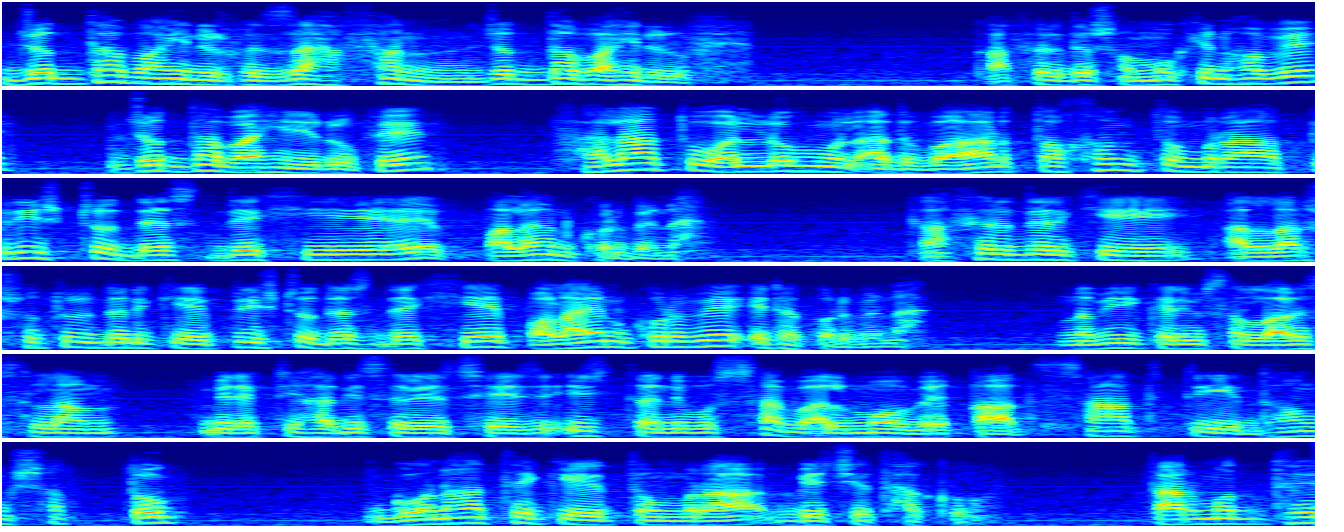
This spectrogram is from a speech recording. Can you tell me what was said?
যোদ্ধা বাহিনীর রূপে, জাহফান, যোদ্ধা বাহিনীর রূপে, কাফেরদের সম্মুখীন হবে, যোদ্ধা বাহিনীর রূপে ফালাতু আল্লুহমুল আদবার, তখন তোমরা পৃষ্ঠ দেশ দেখিয়ে পলায়ন করবে না। কাফেরদেরকে, আল্লাহর শত্রুদেরকে পৃষ্ঠ দেশ দেখিয়ে পলায়ন করবে, এটা করবে না। নবী করিম সাল্লা সাল্লামের একটি হাদিসে রয়েছে যে ইস্তানিবুসাব আল মোবেকাত, সাতটি ধ্বংসাত্মক গোনা থেকে তোমরা বেঁচে থাকো। তার মধ্যে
